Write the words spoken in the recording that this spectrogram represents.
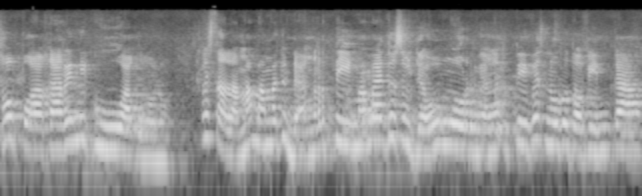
sopo Akarin iku aku ngono. Wes lama mama itu nggak ngerti, mama itu sudah umur nggak ngerti, wes nurut Ovinka.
